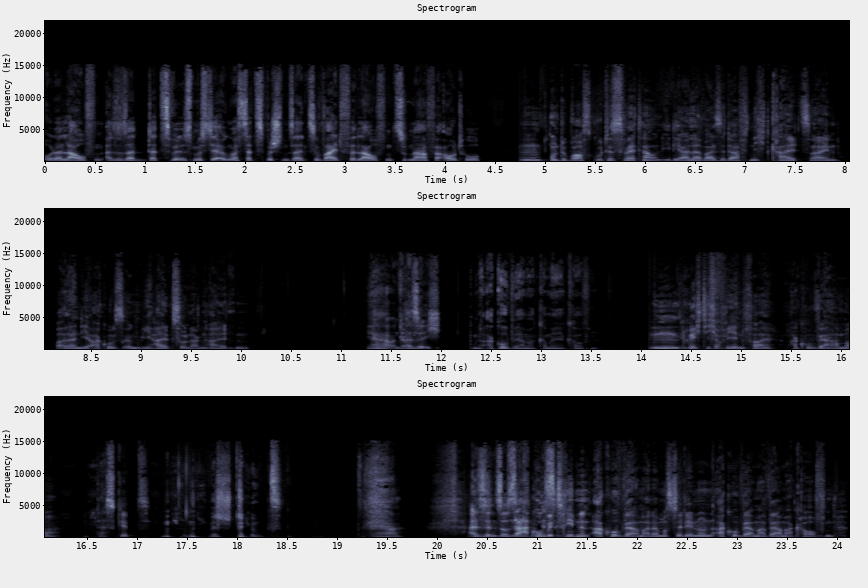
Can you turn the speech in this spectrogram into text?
oder laufen. Also es müsste ja irgendwas dazwischen sein. Zu weit für Laufen, zu nah für Auto. Mhm. Und du brauchst gutes Wetter und idealerweise darf es nicht kalt sein, weil dann die Akkus irgendwie halb so lang halten. Ja, und Ja. also ich, Einen Akkuwärmer kann man ja kaufen. Mhm, richtig, auf jeden Fall. Akkuwärmer. das gibt's. Bestimmt. Ja. Also sind so Einen Sachen. akkubetriebenen Akkuwärmer, da musst du dir nur einen Akkuwärmerwärmer kaufen.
